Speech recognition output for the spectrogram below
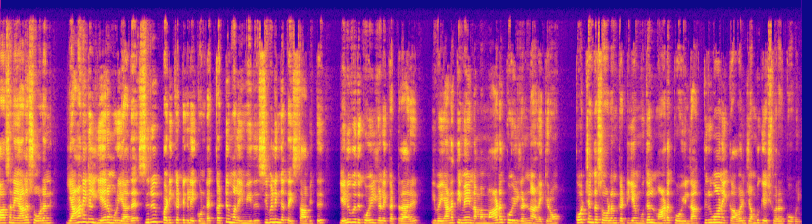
வாசனையால சோழன் யானைகள் ஏற முடியாத சிறு படிக்கட்டுகளை கொண்ட கட்டுமலை மீது சிவலிங்கத்தை ஸ்தாபித்து எழுபது கோயில்களை கட்டுறாரு. இவை அனைத்தையுமே நம்ம மாட கோயில்கள்னு அழைக்கிறோம். கோச்சங்க சோழன் கட்டிய முதல் மாடக் கோயில் தான் திருவானைக்காவல் ஜம்புகேஸ்வரர் கோவில்.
